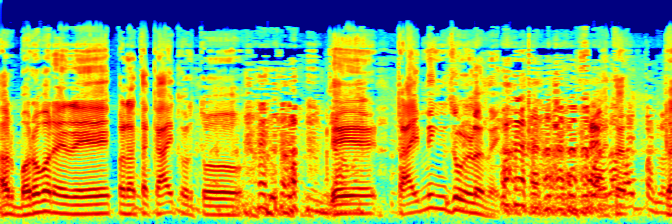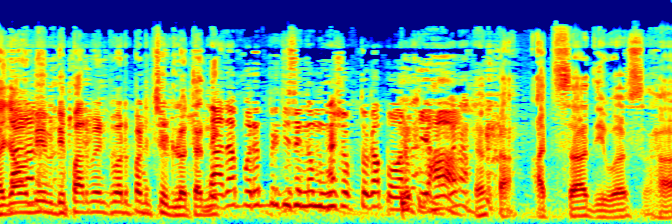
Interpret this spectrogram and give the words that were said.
अरे बरोबर आहे रे पण आता काय करतो? ते टायमिंग जुळलं नाही. त्याच्यावर मी डिपार्टमेंटवर पण चिडलो त्यांनी. दादा परत प्रीती संगम होऊ शकतो का? पवार की हा. हे. का? आजचा दिवस हा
